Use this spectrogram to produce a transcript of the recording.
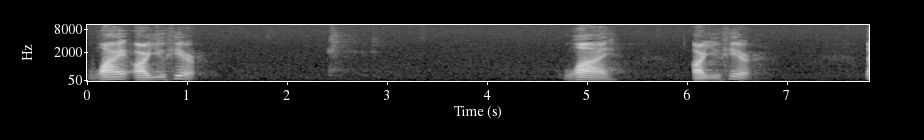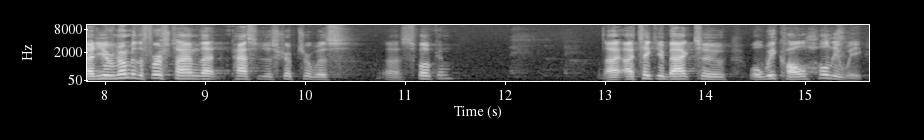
why are you here? Why are you here? Now, do you remember the first time that passage of Scripture was uh, spoken? I, I, take you back to what we call Holy Week.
